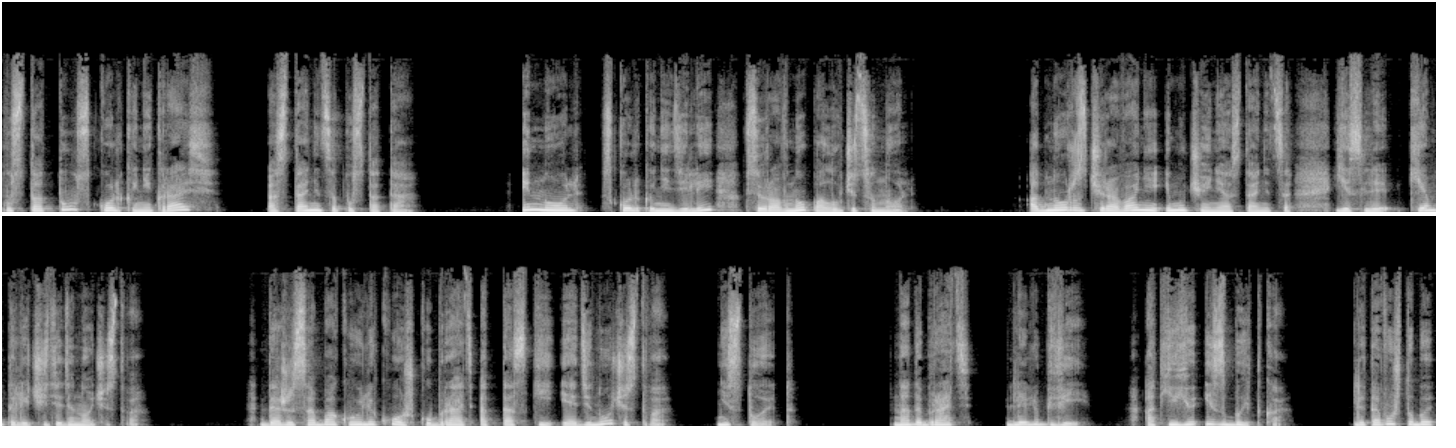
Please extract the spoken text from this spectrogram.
Пустоту, сколько ни крась, останется пустота. И ноль, сколько ни дели, все равно получится ноль. Одно разочарование и мучение останется, если кем-то лечить одиночество. Даже собаку или кошку брать от тоски и одиночества не стоит. Надо брать для любви, от ее избытка, для того, чтобы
